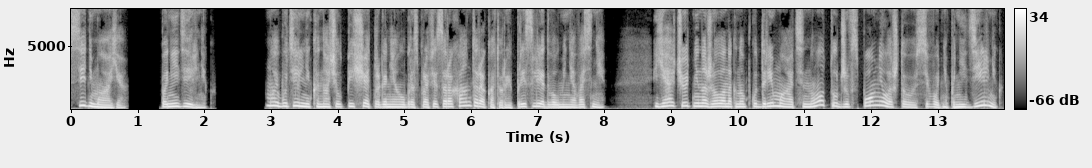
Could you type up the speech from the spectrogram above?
седьмая. Понедельник. Мой будильник начал пищать, прогоняя образ профессора Хантера, который преследовал меня во сне. Я чуть не нажала на кнопку «дремать», но тут же вспомнила, что сегодня понедельник,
